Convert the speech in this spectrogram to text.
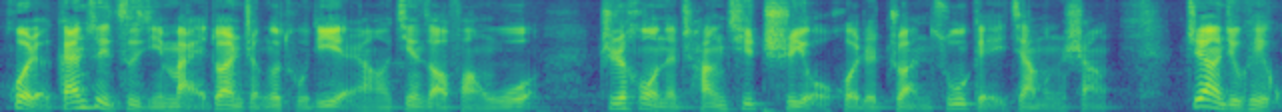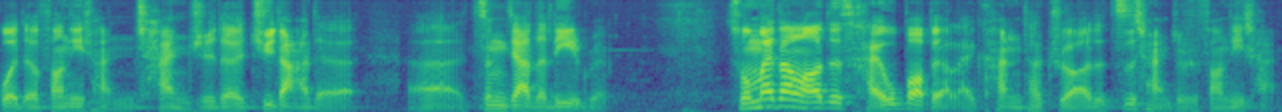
或者干脆自己买断整个土地，然后建造房屋，之后呢长期持有或者转租给加盟商，这样就可以获得房地产产值的巨大的呃增加的利润。从麦当劳的财务报表来看，它主要的资产就是房地产。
